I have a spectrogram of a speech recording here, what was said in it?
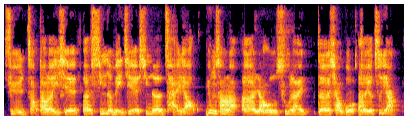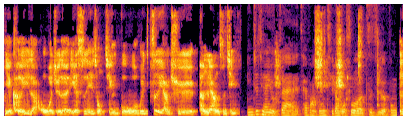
去找到了一些呃新的媒介、新的材料用上了，呃，然后出来的效果还有质量也可以的，我觉得也是一种进步。我会这样去衡量自己。您之前有在采访中提到过，说自己的风格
